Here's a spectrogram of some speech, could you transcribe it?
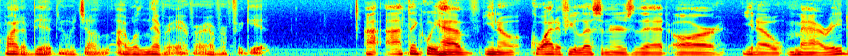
quite a bit, which I'll, I will never, ever, ever forget. I, I think we have, you know, quite a few listeners that are, you know, married,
